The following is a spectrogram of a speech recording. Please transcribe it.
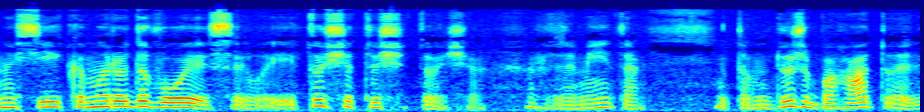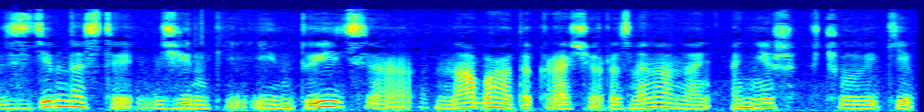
Носійками родової сили і тощо, тощо, тощо. Розумієте? Там дуже багато здібностей в жінки, і інтуїція набагато краще розвинена, аніж в чоловіків.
